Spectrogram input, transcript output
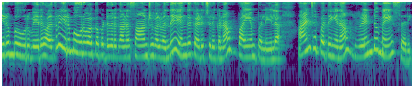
இரும்பு உரு வேத காலத்தில் இரும்பு உருவாக்கப்பட்டதற்கான சான்றுகள் வந்து எங்கே கிடச்சிருக்குன்னா பயம்பள்ளியில் ஆன்சர் பார்த்தீங்கன்னா ரெண்டுமே சரி.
